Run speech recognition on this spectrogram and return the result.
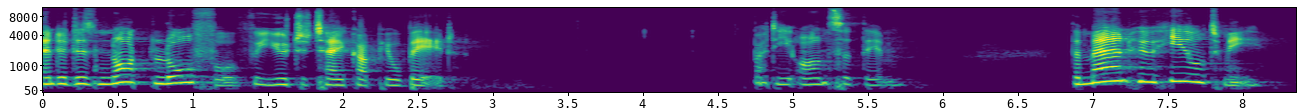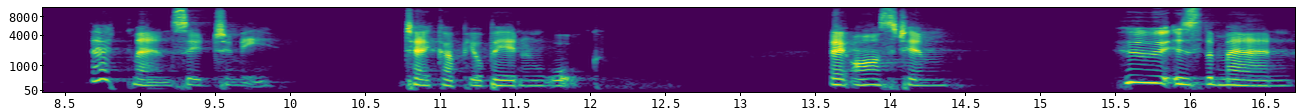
and it is not lawful for you to take up your bed. But he answered them, The man who healed me, that man said to me, Take up your bed and walk. They asked him, Who is the man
